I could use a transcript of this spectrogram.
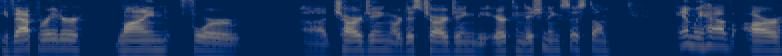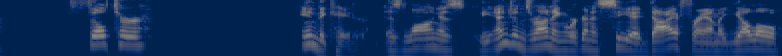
evaporator line for uh, charging or discharging the air conditioning system. And we have our filter indicator. As long as the engine's running, we're going to see a diaphragm, a yellow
